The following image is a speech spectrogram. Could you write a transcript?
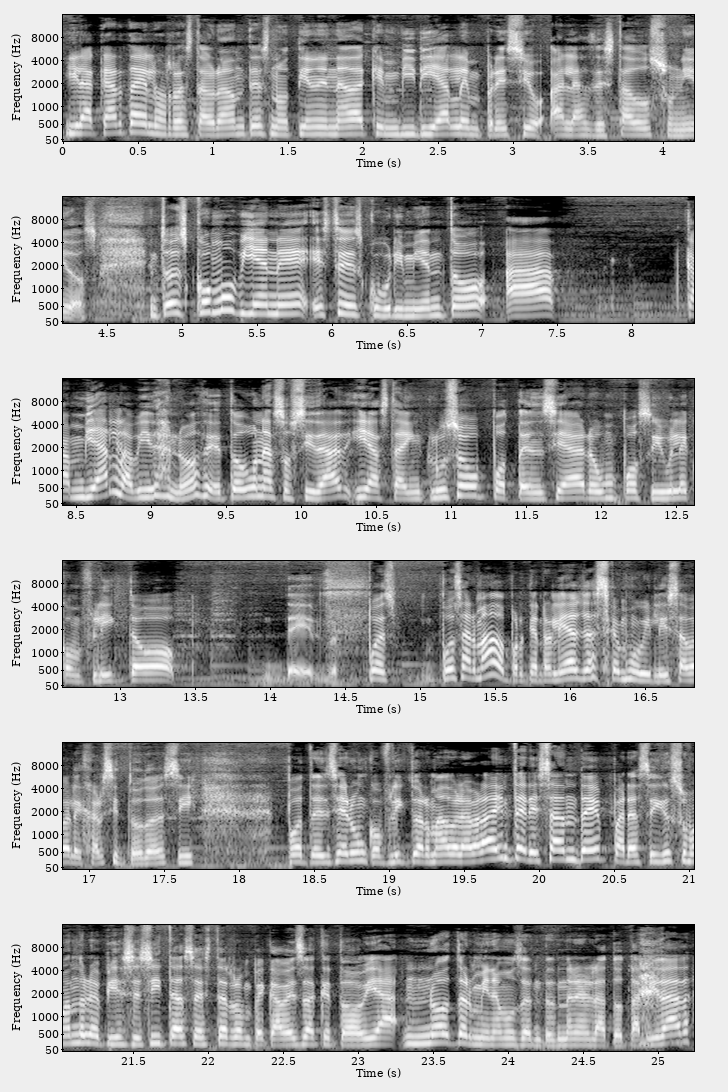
y la carta de los restaurantes no tiene nada que envidiarle en precio a las de Estados Unidos. Entonces, ¿cómo viene este descubrimiento a cambiar la vida, ¿no? De toda una sociedad y hasta incluso potenciar un posible conflicto de, pues, pues armado, porque en realidad ya se ha movilizado el ejército, todo así potenciar un conflicto armado. La verdad interesante para seguir sumándole piececitas a este rompecabezas que todavía no terminamos de entender en la totalidad.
